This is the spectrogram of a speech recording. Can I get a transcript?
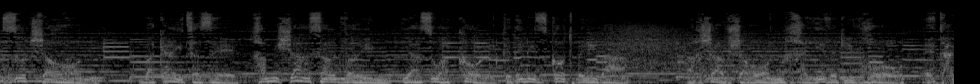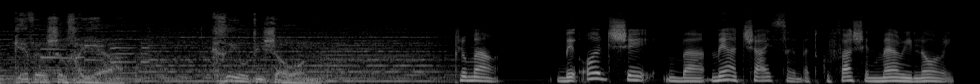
זאת שרון. בקיץ הזה, 15 גברים יעשו הכל כדי לזכות בליבה. עכשיו שרון חייבת לבחור את הגבר של חייה. קחי אותי שרון. כלומר, בעוד שבמאה ה-19, בתקופה של מארי לורי,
